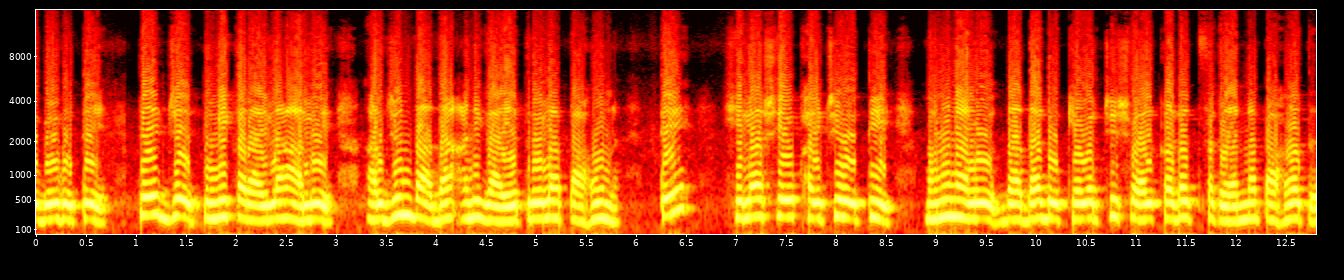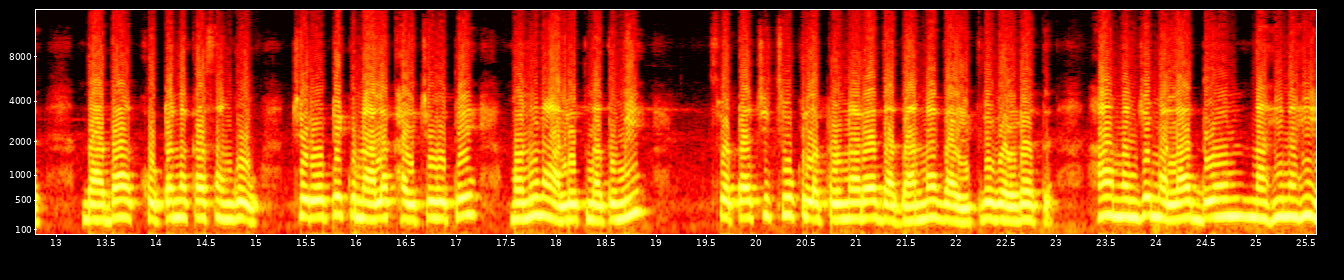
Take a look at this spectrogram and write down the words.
उभे होते. ते जे तुम्ही करायला आले अर्जुन दादा आणि गायत्रीला पाहून ते हिला शेव खायची होती म्हणून आलो. दादा डोक्यावरची शॉल काढत सगळ्यांना पाहत. दादा खोटं नका सांगू. चिरोटे कुणाला खायचे होते म्हणून आलेत ना तुम्ही? स्वतःची चूक लपवणाऱ्या दादांना गायत्री वरडत. हा म्हणजे मला दोन नाही नाही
